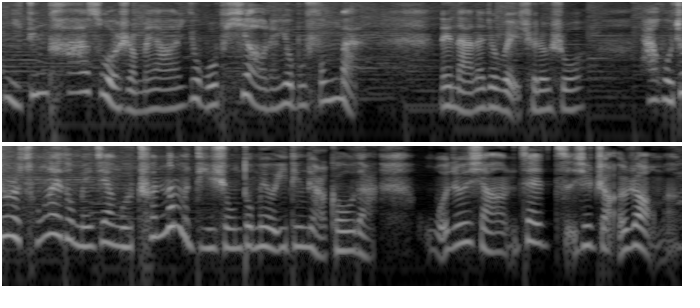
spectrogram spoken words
你盯他做什么呀？又不漂亮，又不丰满。”那男的就委屈的说：“啊，我就是从来都没见过穿那么低胸都没有一丁点勾搭，我就想再仔细找一找嘛。”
